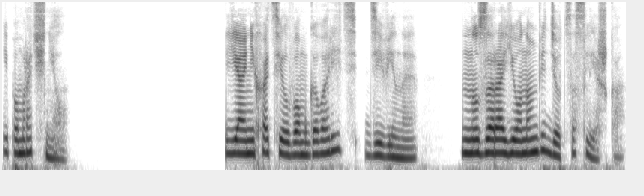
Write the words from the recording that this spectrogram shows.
и помрачнел. «Я не хотел вам говорить, Дивиная, но за районом ведется слежка.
